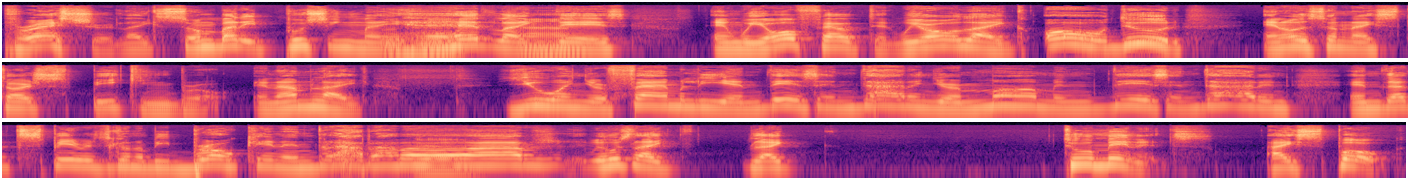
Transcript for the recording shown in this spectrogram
pressure, like somebody pushing my head like uh-huh. this. And we all felt it. We all like, oh, dude. And all of a sudden I start speaking, bro. And I'm like, you and your family and this and that and your mom and this and that and and that spirit's gonna be broken and blah blah blah. blah. blah. It was like like two minutes. I spoke,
